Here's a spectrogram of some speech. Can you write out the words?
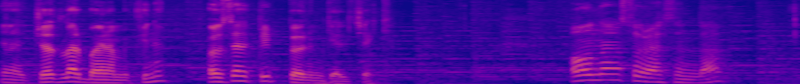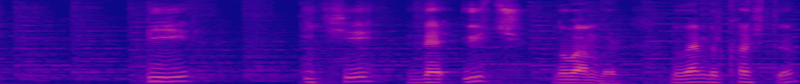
yani Cadılar Bayramı günü özel bir bölüm gelecek. Ondan sonrasında 1, 2 ve 3 November. November kaçtı?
